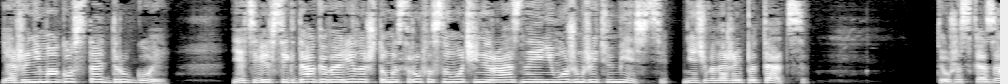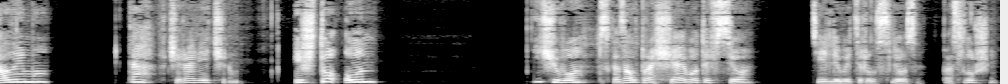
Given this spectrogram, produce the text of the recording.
Я же не могу стать другой. Я тебе всегда говорила, что мы с Руфусом очень разные и не можем жить вместе. Нечего даже и пытаться. Ты уже сказала ему? Да, вчера вечером. И что он? Ничего, сказал прощай, вот и все. Тилли вытерла слезы. Послушай,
